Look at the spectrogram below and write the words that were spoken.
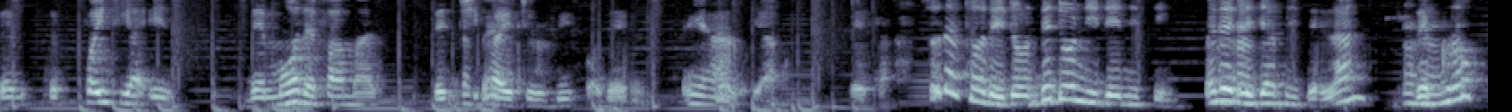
the, the point here is the more the farmers, the The cheaper better. it will be for them. Yeah. Oh, yeah, better. So that's all they don't. They don't need anything, but then they Mhm. just need the land, the Mhm. crop,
